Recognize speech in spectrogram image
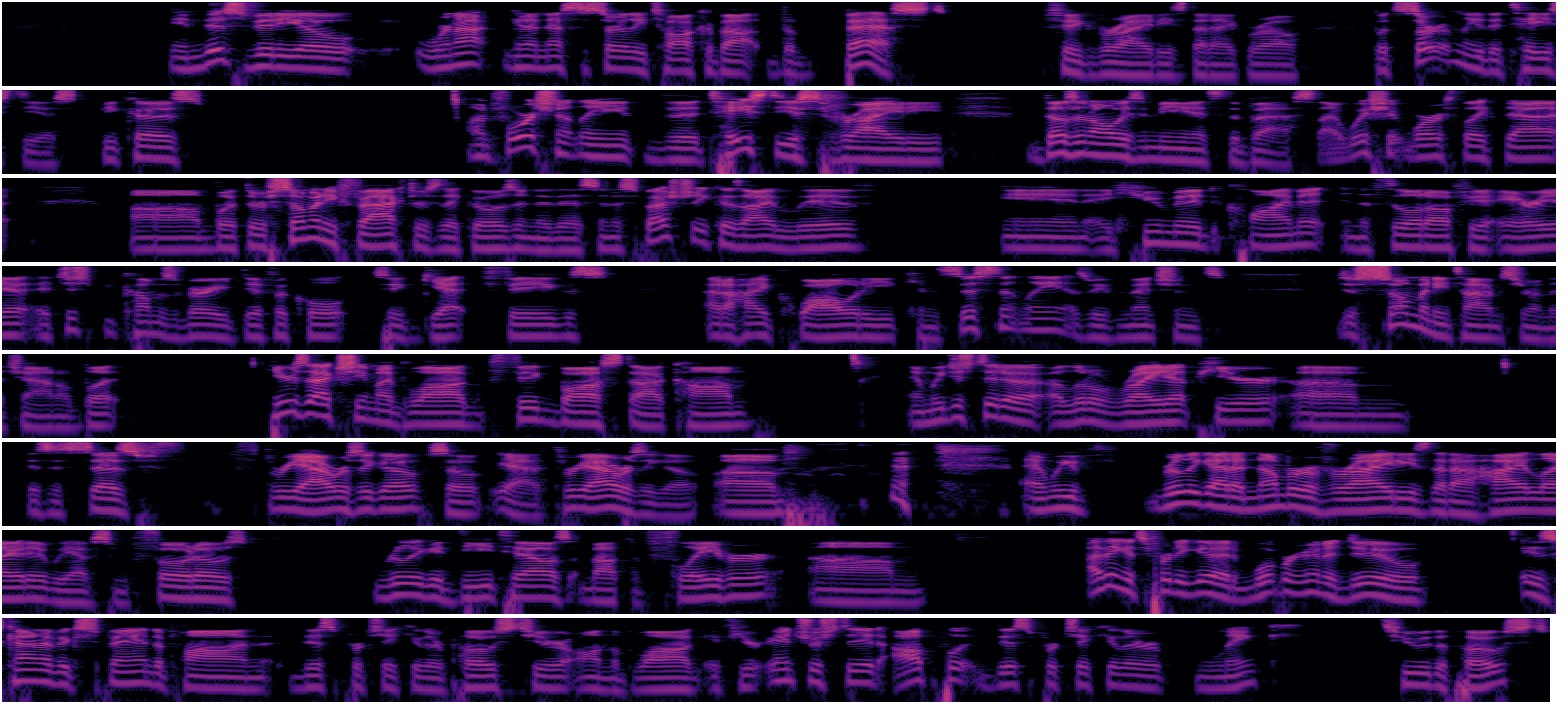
In this video, we're not going to necessarily talk about the best fig varieties that I grow, but certainly the tastiest because unfortunately, the tastiest variety doesn't always mean it's the best. I wish it worked like that, um, but there's so many factors that goes into this, and especially because I live in a humid climate in the Philadelphia area, it just becomes very difficult to get figs at a high quality consistently, as we've mentioned just so many times here on the channel. But here's actually my blog, figboss.com. And we just did a, a little write up here. Um, as it says three hours ago. So yeah, three hours ago. Um, and we've really got a number of varieties that I highlighted. We have some photos, really good details about the flavor. Um, I think it's pretty good. What we're gonna do is kind of expand upon this particular post here on the blog. If you're interested, I'll put this particular link to the post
